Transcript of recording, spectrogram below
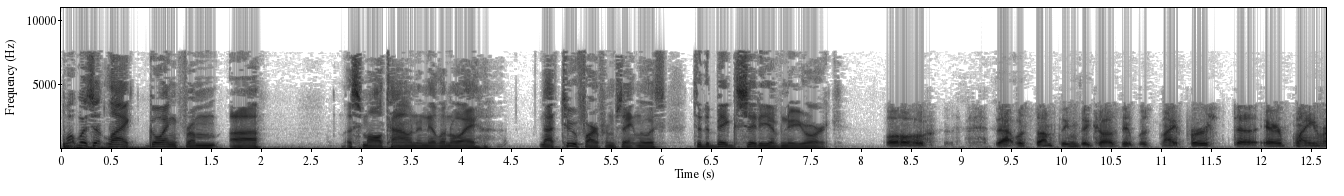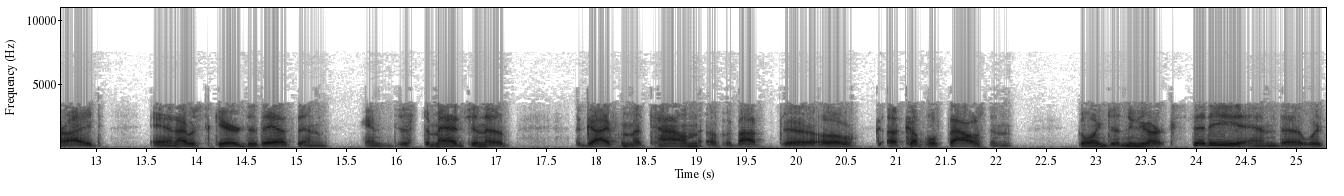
what was it like going from uh, a small town in Illinois, not too far from St. Louis, to the big city of New York? Oh, that was something because it was my first uh, airplane ride, and I was scared to death. And and just imagine a a guy from a town of about uh, oh a couple thousand going to New York City, and uh, with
